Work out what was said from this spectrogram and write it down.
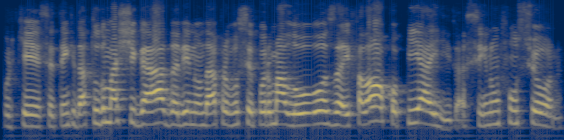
porque você tem que dar tudo mastigado ali, não dá para você pôr uma lousa e falar, ó, oh, copia aí, assim não funciona.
